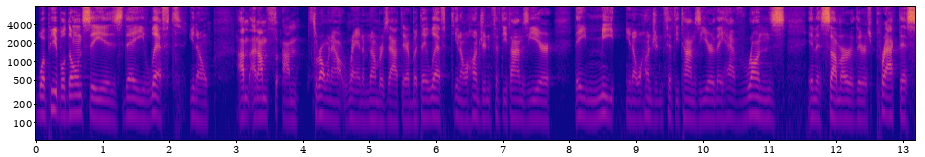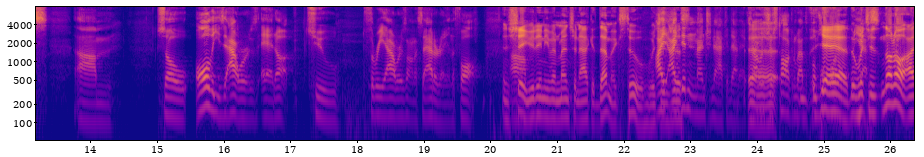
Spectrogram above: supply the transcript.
what people don't see is they lift. You know. I'm, and I'm th- I'm throwing out random numbers out there, but they lift you know 150 times a year. They meet you know 150 times a year. They have runs in the summer. There's practice. Um, so all these hours add up to three hours on a Saturday in the fall. And shit, you didn't even mention academics too, which Um, I, is I didn't mention academics. I was Uh, just talking about the football. Yeah, yeah, the- which Yes. is no, no. I,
